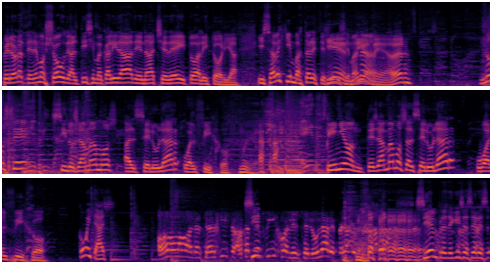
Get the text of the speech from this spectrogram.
pero ahora tenemos shows de altísima calidad en HD y toda la historia. ¿Y sabes quién va a estar este fin de semana? Dígame, a ver. No sé si lo llamamos al celular o al fijo. Muy bien. Piñón, ¿te llamamos al celular o al fijo? ¿Cómo estás? Hola, Sergito. Acá Sí. te fijo en el celular esperando tu llamada. Siempre te quise hacer esa,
